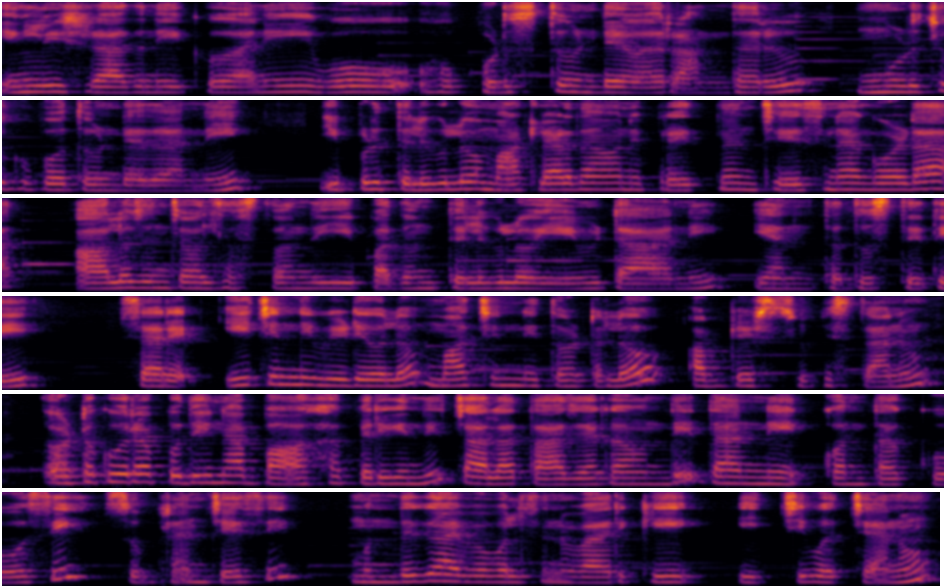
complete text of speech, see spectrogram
ఇంగ్లీష్ రాదు నీకు అని ఓ ఓ పొడుస్తూ ఉండేవారు అందరూ. ముడుచుకుపోతూ ఉండేదాన్ని. ఇప్పుడు తెలుగులో మాట్లాడదామని ప్రయత్నం చేసినా కూడా ఆలోచించవలసి వస్తుంది ఈ పదం తెలుగులో ఏమిటా అని ఎంత దుస్థితి. సరే ఈ చిన్ని వీడియోలో మా చిన్ని తోటలో అప్డేట్స్ చూపిస్తాను. తోటకూర పుదీనా బాగా పెరిగింది చాలా తాజాగా ఉంది. దాన్ని కొంత కోసి శుభ్రం చేసి ముందుగా ఇవ్వవలసిన వారికి ఇచ్చి వచ్చాను.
